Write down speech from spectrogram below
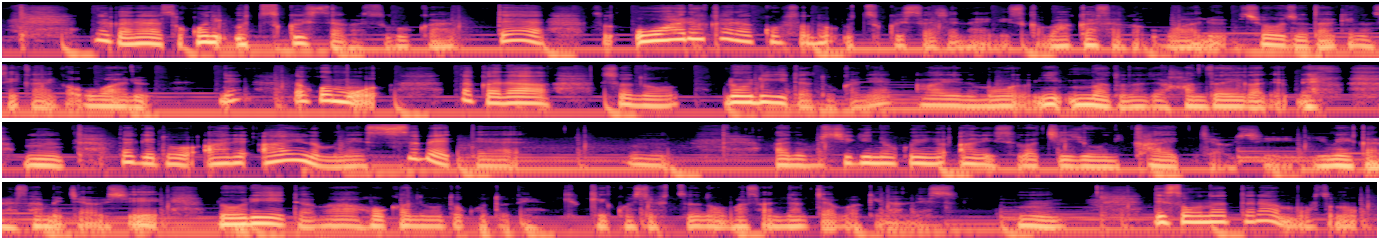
だからそこに美しさがすごくあって、そ終わるからこその美しさじゃないですか。若さが終わる。少女だけの世界が終わる。ね。だからこれもだから、その、ロリータとかね、ああいうのも、今と同じ犯罪映画だよね。うん。だけど、あれ、ああいうのもね、すべて、うん。あの不思議の国のアリスは地上に帰っちゃうし夢から覚めちゃうしロリータは他の男とね結婚して普通のおばさんになっちゃうわけなんです。うん、でそうなったらもうその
